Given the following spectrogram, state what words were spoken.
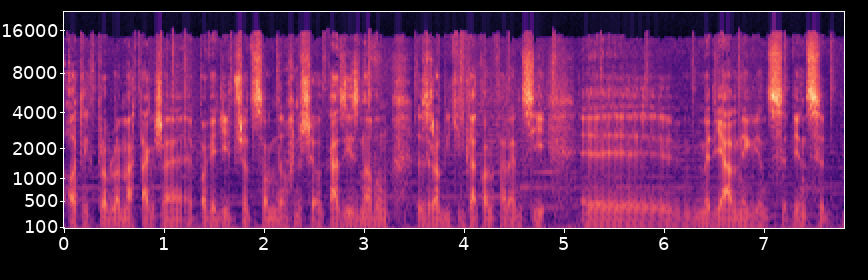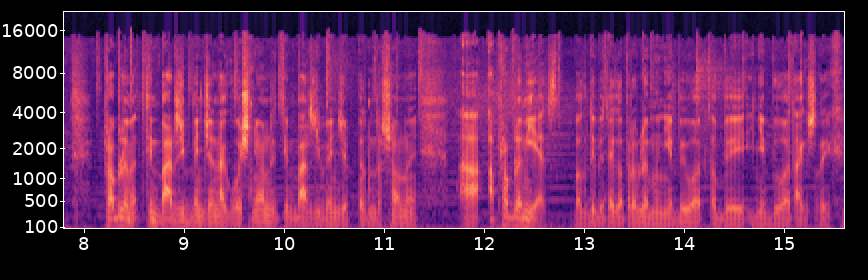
o tych problemach także powiedzieć przed sądem, przy okazji znowu zrobi kilka konferencji e, medialnych, więc, więc problem tym bardziej będzie nagłośniony, tym bardziej będzie podnoszony, a, a problem jest, bo gdyby tego problemu nie było, to by nie było także tych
